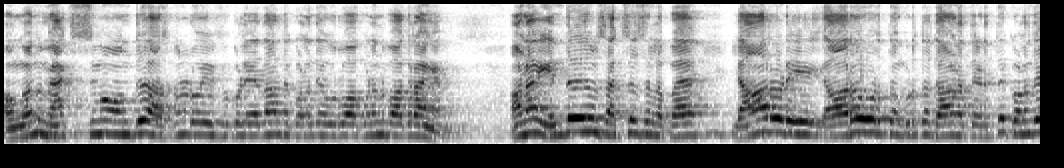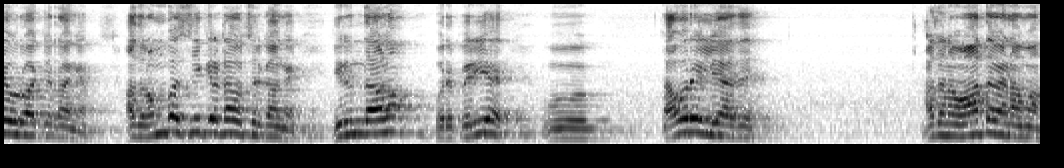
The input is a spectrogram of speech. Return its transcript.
அவங்க வந்து மேக்ஸிமம் வந்து ஹஸ்பண்ட் ஒய்ஃபுக்குள்ளேயே தான் அந்த குழந்தைய உருவாக்கணும்னு பார்க்குறாங்க ஆனால் எந்த விதம் சக்ஸஸ் இல்லைப்ப யாருடைய யாரோ ஒருத்தன் கொடுத்த தானத்தை எடுத்து குழந்தைய உருவாக்கிடுறாங்க. அது ரொம்ப சீக்கிரட்டாக வச்சுருக்காங்க. இருந்தாலும் ஒரு பெரிய தவறு இல்லையா அது? அதை நான் மாற்ற வேணாமா?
